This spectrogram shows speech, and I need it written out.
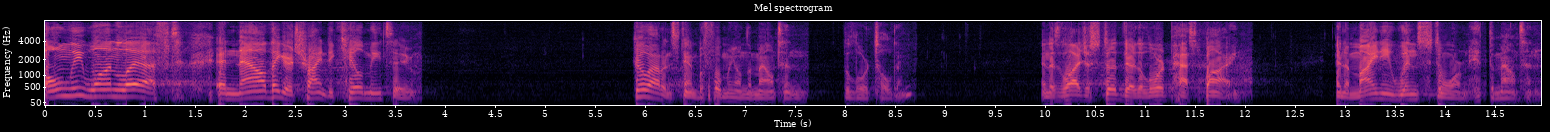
only one left, and now they are trying to kill me too. Go out and stand before me on the mountain, the Lord told him. And as Elijah stood there, the Lord passed by, and a mighty windstorm hit the mountain.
